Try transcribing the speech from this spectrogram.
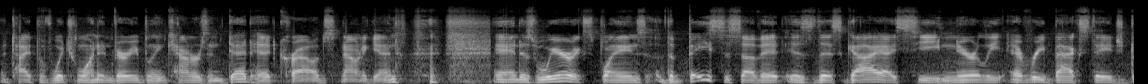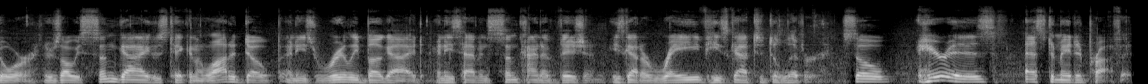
a type of which one invariably encounters in deadhead crowds now and again. and as Weir explains, the basis of it is this guy I see nearly every backstage door. There's always some guy who's taken a lot of dope and he's really bug eyed and he's having some kind of vision. He's got a rave he's got to deliver. So here is estimated prophet.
